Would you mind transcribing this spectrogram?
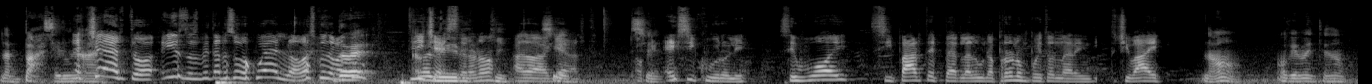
Una base Eh lunare. certo, io sto aspettando solo quello. Ma scusa, ma Dove- tu ti dicessero, no? Allora, Sì. Geralt. Sì. Ok, È sicuro lì. Se vuoi, si parte per la Luna, però non puoi tornare indietro. Tu ci vai? No, ovviamente no.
